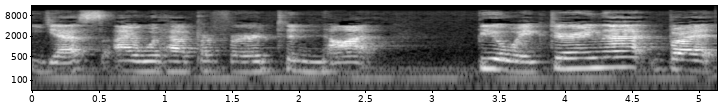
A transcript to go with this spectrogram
yes, I would have preferred to not be awake during that, but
